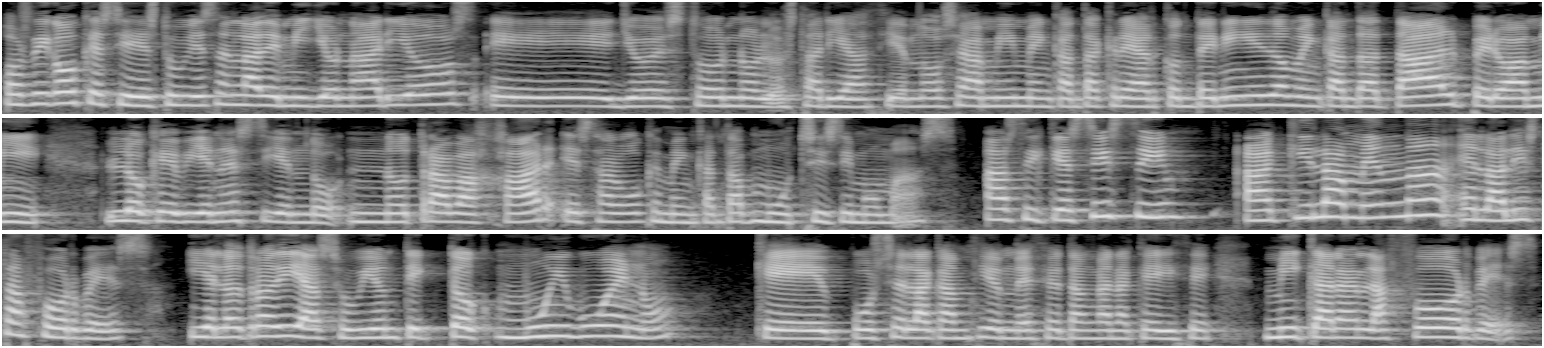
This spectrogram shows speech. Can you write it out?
Os digo que si estuviese en la de millonarios, eh, yo esto no lo estaría haciendo. O sea, a mí me encanta crear contenido, me encanta tal, pero a mí lo que viene siendo no trabajar es algo que me encanta muchísimo más. Así que sí, sí, aquí la menda en la lista Forbes. Y el otro día subí un TikTok muy bueno que puse la canción de Zetangana que dice mi cara en la Forbes,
